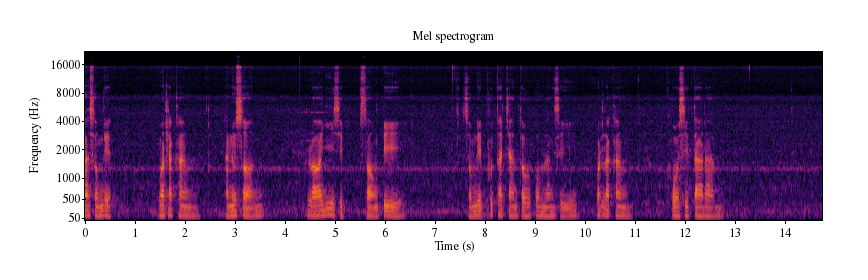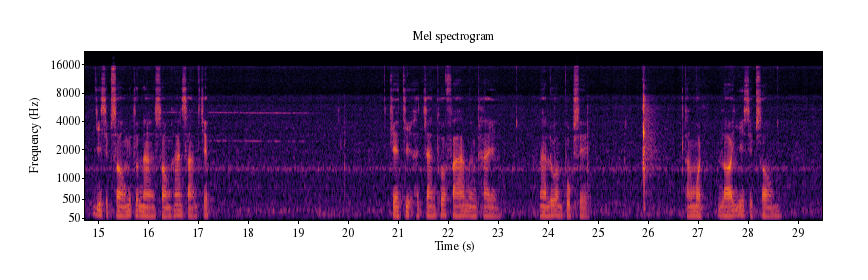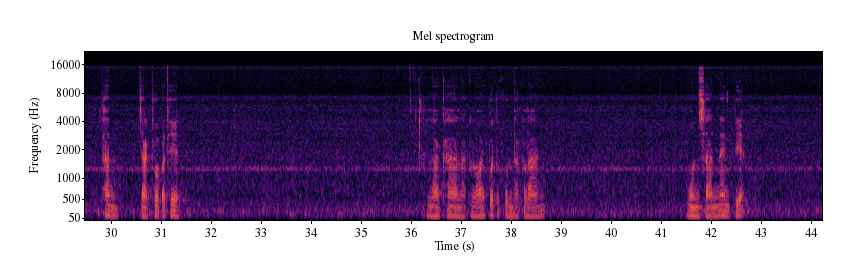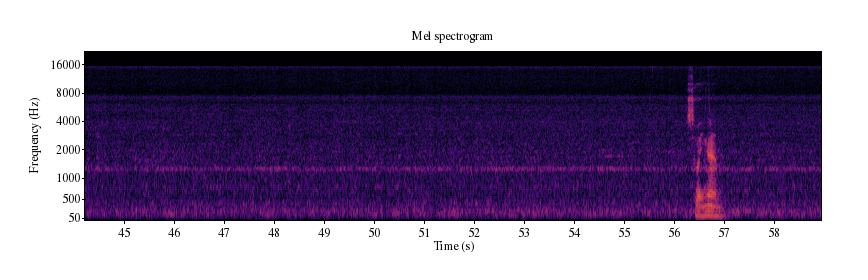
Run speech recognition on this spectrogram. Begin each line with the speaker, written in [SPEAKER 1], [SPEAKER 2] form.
[SPEAKER 1] พระสมเด็จ วัดระฆัง อนุสรณ์122ปี สมเด็จพุทธจารย์โตพรมรังสี วัดระฆัง โคสิตาราม 22 มิถุนา2537 เกจิอาจารย์ทั่วฟ้าเมืองไทย มาร่วมปลุกเสกทั้งหมด 122 ท่านจากทั่วประเทศ ราคาหลักร้อยพุทธคุณหลักล้าน มวลสารแน่นเปี้ยสวยงาม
